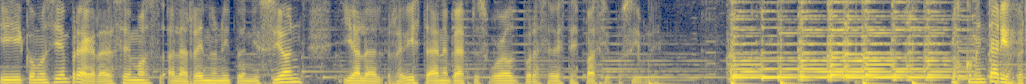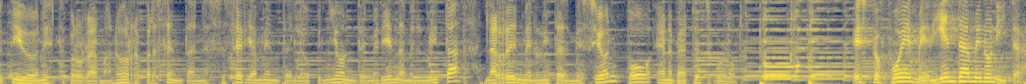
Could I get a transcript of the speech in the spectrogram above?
Y como siempre agradecemos a la Red Unita de Misión y a la revista Anabaptist World por hacer este espacio posible. Los comentarios vertidos en este programa no representan necesariamente la opinión de Merienda Menonita, la Red Menonita de Misión o Anabaptist World. Esto fue Merienda Menonita.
